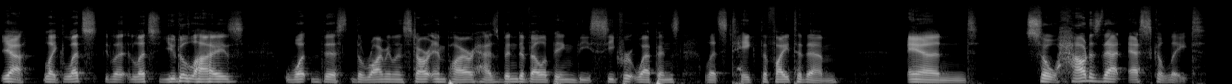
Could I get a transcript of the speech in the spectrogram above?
Yeah, like let's let, let's utilize what this the Romulan Star Empire has been developing these secret weapons. Let's take the fight to them. And so how does that escalate?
